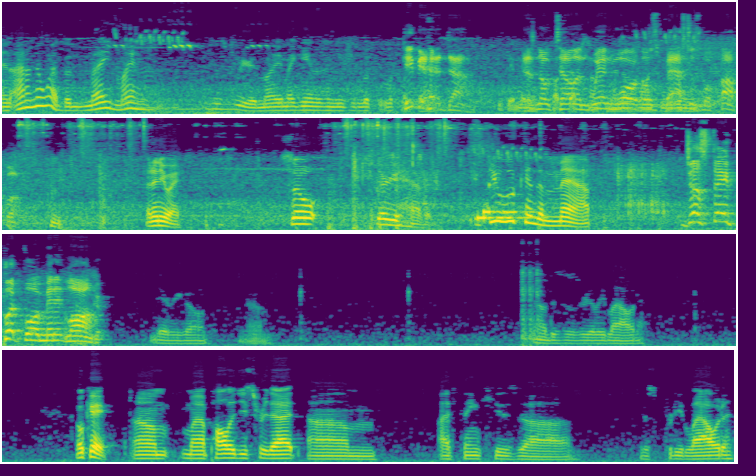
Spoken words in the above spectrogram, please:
And I don't know why, but my my this is weird. My my game doesn't usually look look Keep like your that. head down. There's no telling when more of those bastards will pop up. But anyway, so there you have it. If you look in the map, Just stay put for a minute longer. there we go. Um, Oh, this is really loud. Okay, um, my apologies for that. Um, I think his uh, is pretty loud,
